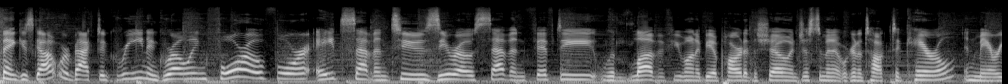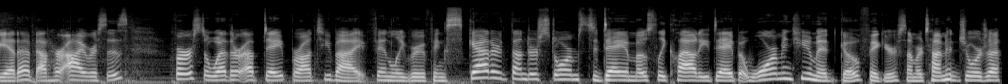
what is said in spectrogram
Thank you, Scott. We're back to green and growing 404 872 0750. Would love if you want to be a part of the show. In just a minute, we're going to talk to Carol and Marietta about her irises. First, a weather update brought to you by Finley Roofing. Scattered thunderstorms today, a mostly cloudy day, but warm and humid. Go figure. Summertime in Georgia.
